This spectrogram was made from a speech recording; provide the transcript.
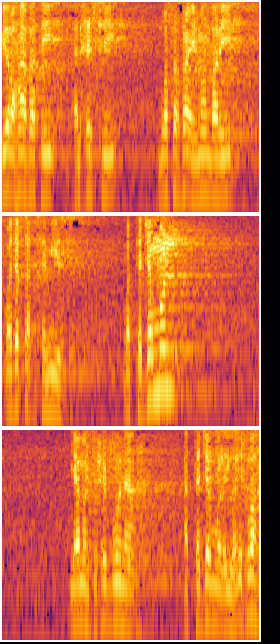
برهافة الحس وصفاء المنظر ودقة التمييز. والتجمل يا من تحبون التجمل أيها الإخوة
